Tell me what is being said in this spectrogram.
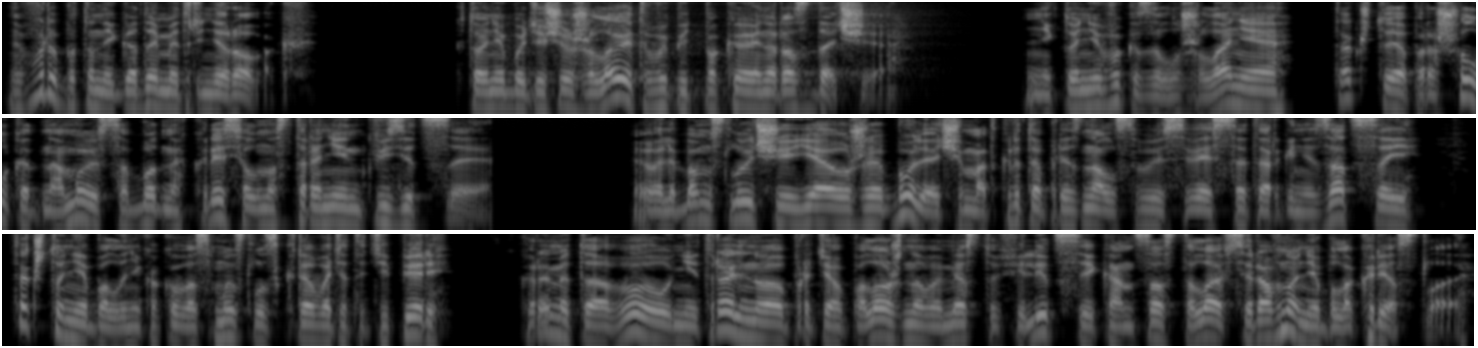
выработанной годами тренировок. «Кто-нибудь еще желает выпить, пока я на раздаче?» Никто не выказал желания, так что я прошел к одному из свободных кресел на стороне Инквизиции. В любом случае, я уже более чем открыто признал свою связь с этой организацией, так что не было никакого смысла скрывать это теперь. Кроме того, у нейтрального противоположного месту Фелиции конца стола все равно не было кресла.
